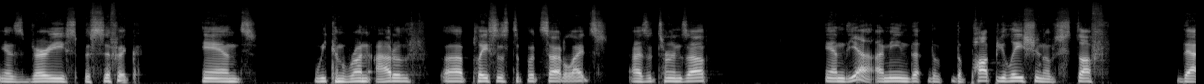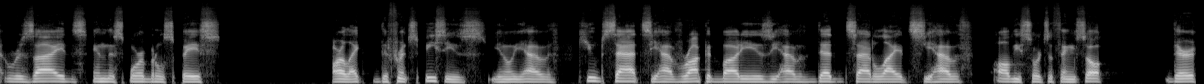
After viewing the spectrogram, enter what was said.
is very specific, and we can run out of uh, places to put satellites, as it turns out. And yeah, I mean, the, the, the population of stuff that resides in this orbital space are like different species. You know, you have CubeSats, you have rocket bodies, you have dead satellites, you have all these sorts of things. So there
